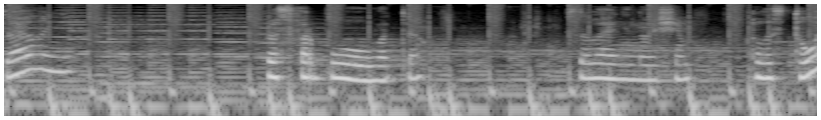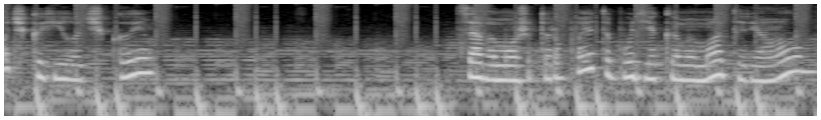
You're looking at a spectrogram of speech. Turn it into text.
зелені розфарбовувати зелені наші листочки, гілочки. Це ви можете робити будь-якими матеріалами.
